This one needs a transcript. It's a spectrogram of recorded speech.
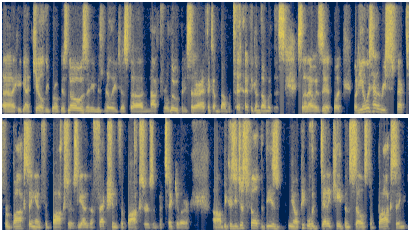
uh, he got killed. He broke his nose, and he was really just uh, knocked for a loop. And he said, "All right, I think I'm done with this. I think I'm done with this." So that was it. But but he always had a respect for boxing and for boxers. He had an affection for boxers in particular, um, because he just felt that these you know people who dedicate themselves to boxing,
